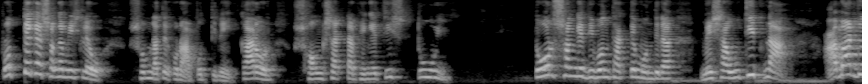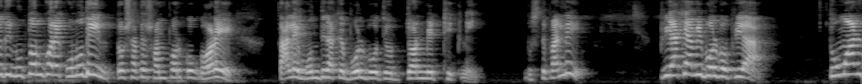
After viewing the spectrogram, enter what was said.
প্রত্যেকের সঙ্গে মিশলেও সোমনাথের কোনো আপত্তি নেই। কারণ সংসারটা ভেঙেছিস তুই। তোর সঙ্গে জীবন থাকতে মন্দিরা মেশা উচিত না। আবার যদি নূতন করে কোনোদিন তোর সাথে সম্পর্ক গড়ে, তাহলে মন্দিরাকে বলব যে জন্মের ঠিক নেই। বুঝতে পারলি? প্রিয়াকে আমি বলব, প্রিয়া, তোমার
